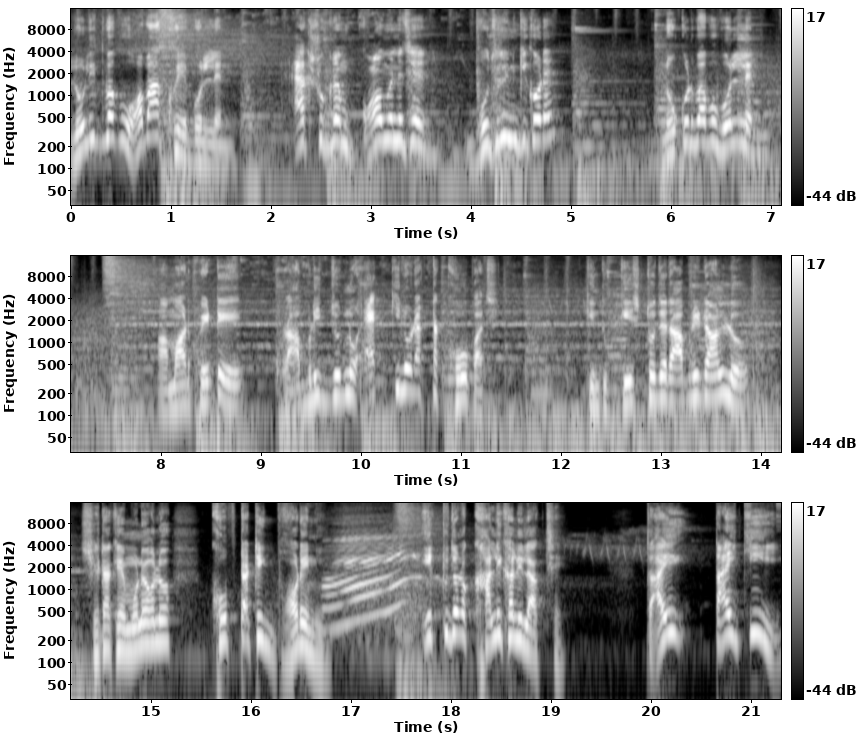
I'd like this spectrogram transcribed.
ললিতবাবু অবাক হয়ে বললেন একশো গ্রাম কম এনেছে বুঝলেন কি করে? নকুরবাবু বললেন আমার পেটে রাবড়ির জন্য এক কিলোর একটা খোপ আছে। কিন্তু কেষ্ট যে রাবড়িটা আনলো সেটাকে মনে হলো খোপটা ঠিক ভরেনি। একটু যেন খালি খালি লাগছে। তাই তাই কি?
